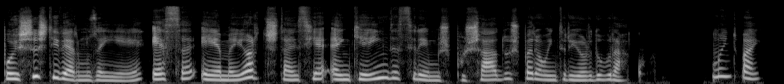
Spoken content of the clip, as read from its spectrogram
pois se estivermos em E, essa é a maior distância em que ainda seremos puxados para o interior do buraco. Muito bem.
